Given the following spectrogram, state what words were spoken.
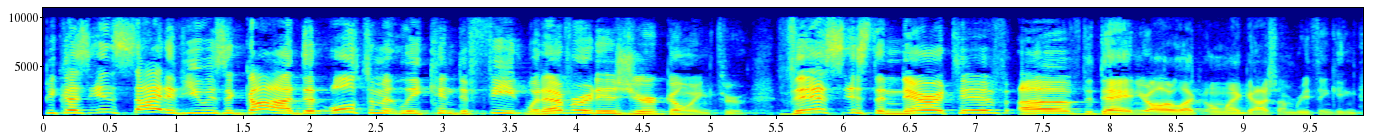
because inside of you is a God that ultimately can defeat whatever it is you're going through. This is the narrative of the day. And you all are like, oh my gosh, I'm rethinking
